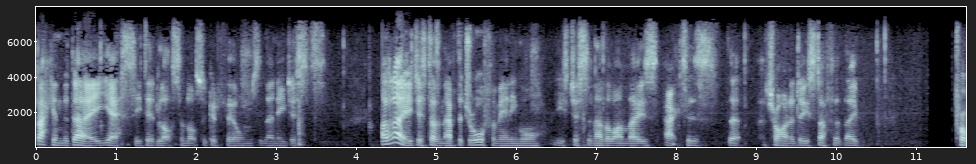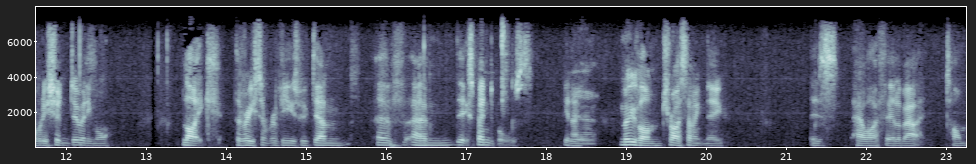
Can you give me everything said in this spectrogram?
Back in the day, yes, he did lots and lots of good films, and then he just, I don't know, he just doesn't have the draw for me anymore. He's just another one of those actors that are trying to do stuff that they probably shouldn't do anymore. Like the recent reviews we've done of um, the Expendables. You know, yeah. move on, try something new. Is how I feel about it, Tom.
